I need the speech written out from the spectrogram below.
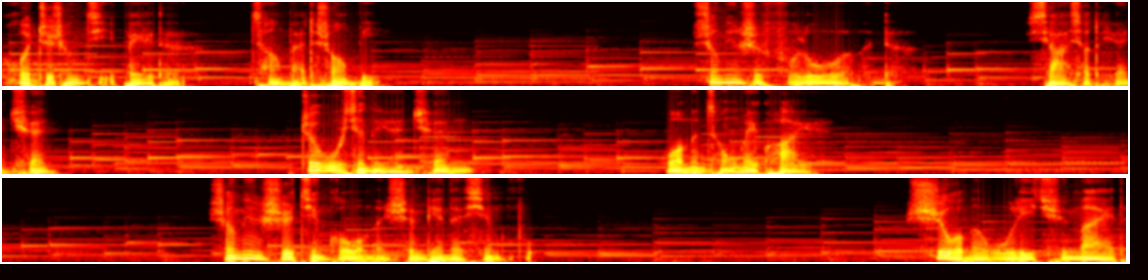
或支撑脊背的苍白的双臂。生命是俘虏我们的狭小的圆圈，这无形的圆圈，我们从未跨越。生命是经过我们身边的幸福，是我们无力去迈的。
